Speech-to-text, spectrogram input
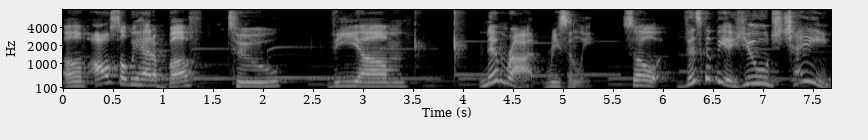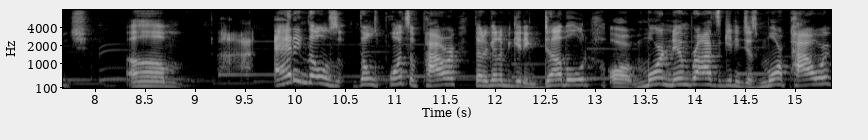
Um, also, we had a buff to the um, Nimrod recently. So this could be a huge change. Um, adding those those points of power that are going to be getting doubled or more Nimrods getting just more power.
